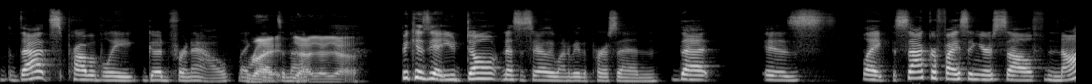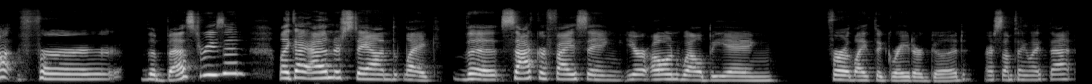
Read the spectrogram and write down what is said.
That's probably good for now. Like right. that's enough Yeah, yeah, yeah. Because yeah you don't necessarily want to be the person that is like sacrificing yourself not for the best reason like i understand like the sacrificing your own well-being for like the greater good or something like that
